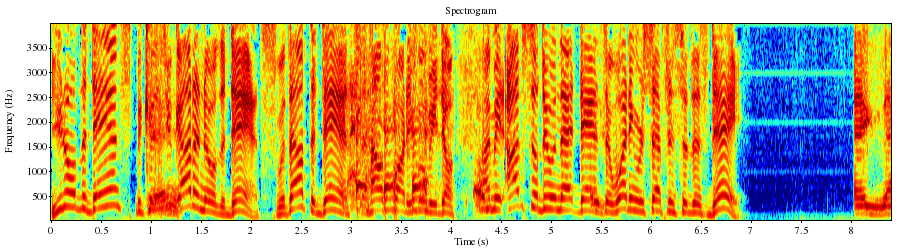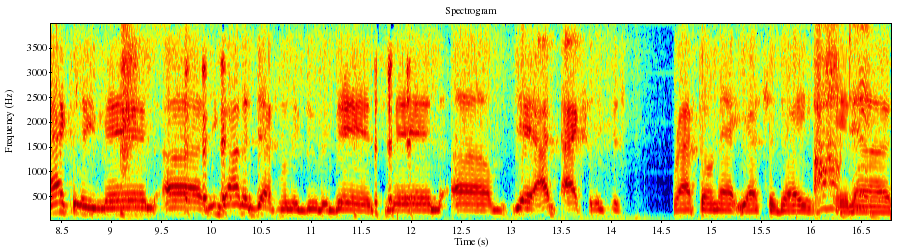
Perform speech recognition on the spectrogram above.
You know the dance because yeah. you got to know the dance. Without the dance, the house party movie don't. I mean, I'm still doing that dance at wedding receptions to this day. Exactly, man. Uh, you got to definitely do the dance, man. Um, yeah, I actually just wrapped on that yesterday oh, and uh,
